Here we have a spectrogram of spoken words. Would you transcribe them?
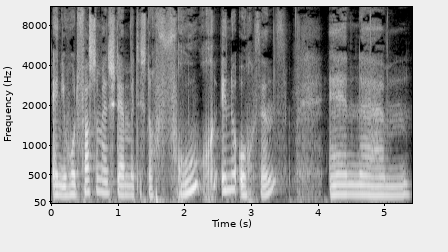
En je hoort vast aan mijn stem, het is nog vroeg in de ochtend. En um,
